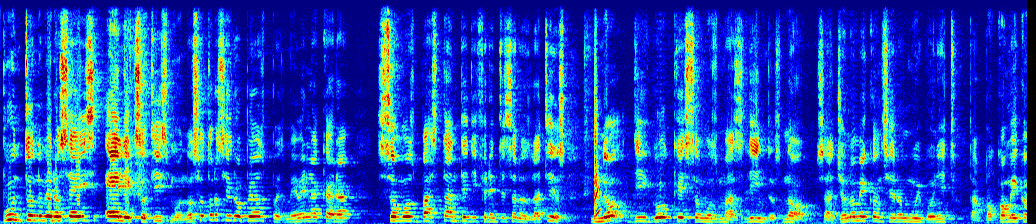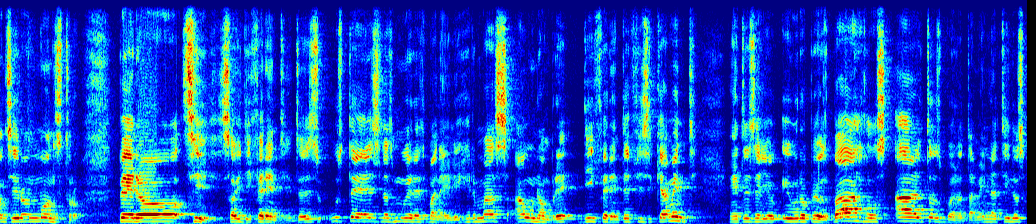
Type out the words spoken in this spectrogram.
Punto número 6, el exotismo. Nosotros europeos, pues me ven la cara, somos bastante diferentes a los latinos. No digo que somos más lindos, no. O sea, yo no me considero muy bonito, tampoco me considero un monstruo. Pero sí, soy diferente. Entonces ustedes, las mujeres, van a elegir más a un hombre diferente físicamente. Entonces hay europeos bajos, altos, bueno, también latinos,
